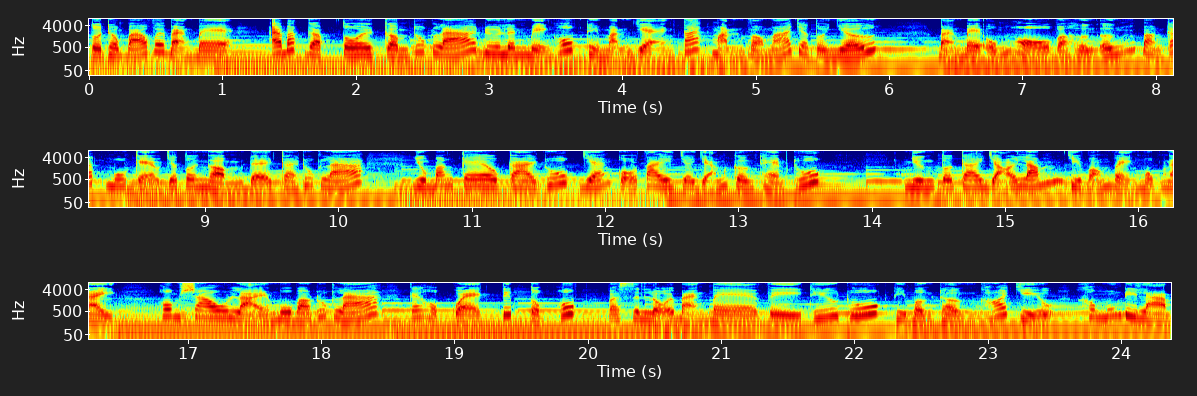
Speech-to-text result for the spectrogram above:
Tôi thông báo với bạn bè, ai bắt gặp tôi cầm thuốc lá đưa lên miệng hút thì mạnh dạn tác mạnh vào má cho tôi nhớ. Bạn bè ủng hộ và hưởng ứng bằng cách mua kẹo cho tôi ngậm để cai thuốc lá, dùng băng keo cai thuốc dán cổ tay cho giảm cơn thèm thuốc. Nhưng tôi cai giỏi lắm, chỉ vỏn vẹn một ngày. Hôm sau lại mua bao thuốc lá, cái hộp quẹt tiếp tục hút và xin lỗi bạn bè vì thiếu thuốc thì bần thần, khó chịu, không muốn đi làm.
